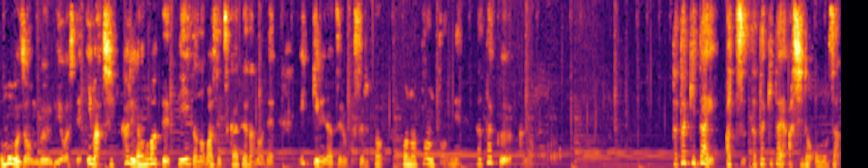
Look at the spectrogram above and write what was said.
思う存分利用して、今しっかり頑張ってピーンと伸ばして使ってたので、一気に脱力すると、このトントンね、叩く、あの、叩きたい圧、叩きたい足の重さ、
